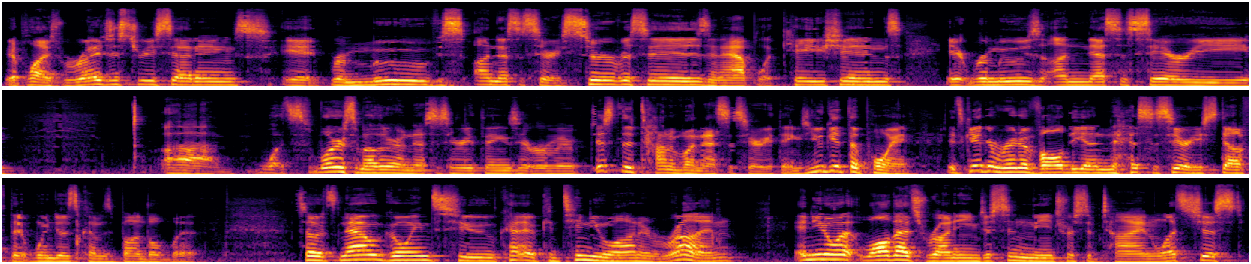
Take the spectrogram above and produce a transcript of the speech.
it applies registry settings, it removes unnecessary services and applications, it removes unnecessary uh, what's what are some other unnecessary things it removes? Just a ton of unnecessary things. You get the point. It's getting rid of all the unnecessary stuff that Windows comes bundled with. So it's now going to kind of continue on and run. And you know what, while that's running, just in the interest of time, let's just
